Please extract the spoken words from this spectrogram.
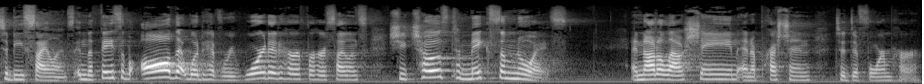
to be silenced. In the face of all that would have rewarded her for her silence, she chose to make some noise and not allow shame and oppression to deform her.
